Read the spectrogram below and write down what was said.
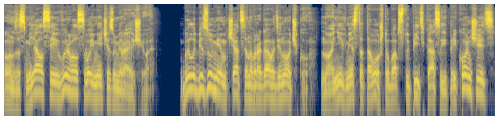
Он засмеялся и вырвал свой меч из умирающего. Было безумием мчаться на врага в одиночку, но они вместо того, чтобы обступить кассы и прикончить,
